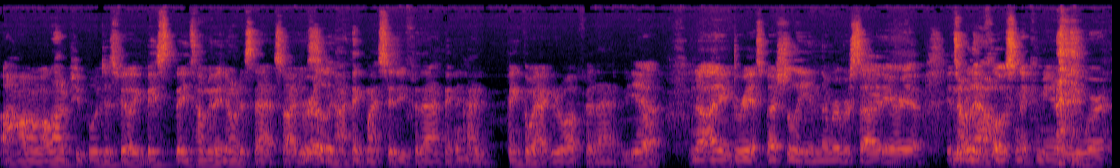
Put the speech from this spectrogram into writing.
Um, a lot of people just feel like they, they tell me they notice that, so I just Really? you know I thank my city for that. I think Yeah. I think the way I grew up for that. you know. Yeah, no, I agree, especially in the Riverside area. It's a No really doubt. close knit community where,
